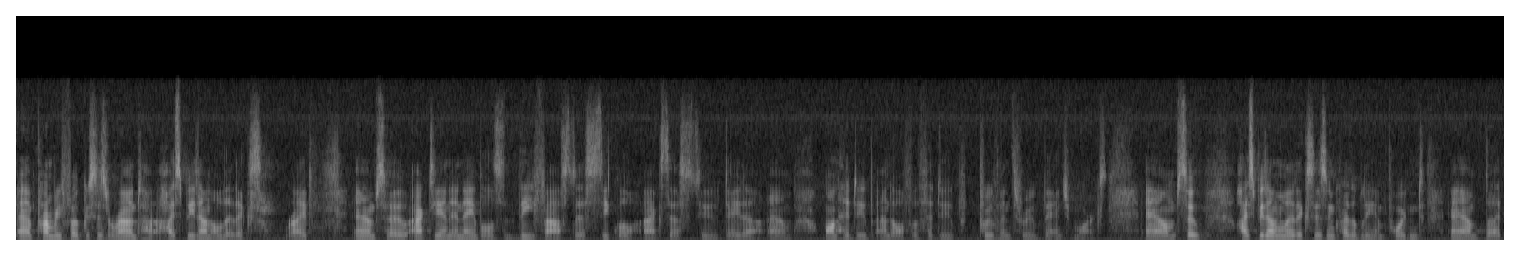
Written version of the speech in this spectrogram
uh, primary focus is around high-speed analytics, right? Um, so Actian enables the fastest SQL access to data um, on Hadoop and off of Hadoop, proven through benchmarks. Um, so high-speed analytics is incredibly important, um, but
